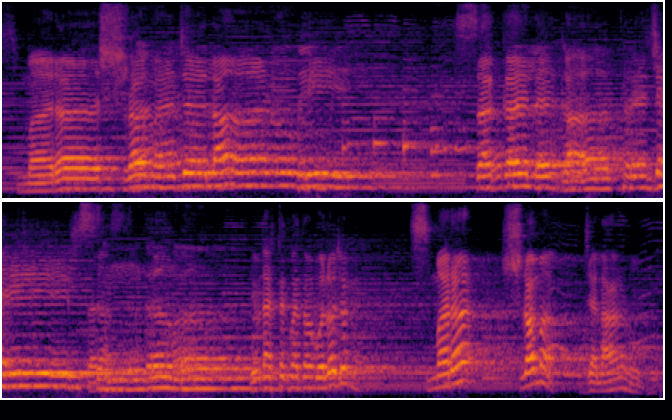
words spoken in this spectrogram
સ્મર શ્રમ જલાણુભી સકલ ગાત્ર જય સંગમ. યમનાષ્ટકમાં તમે બોલો છો ને? સ્મર શ્રમ જલાણુભી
